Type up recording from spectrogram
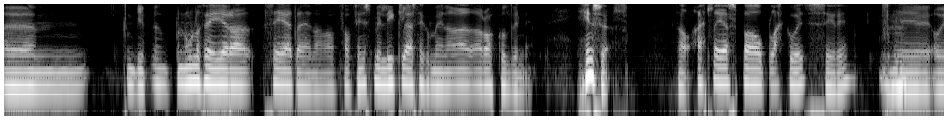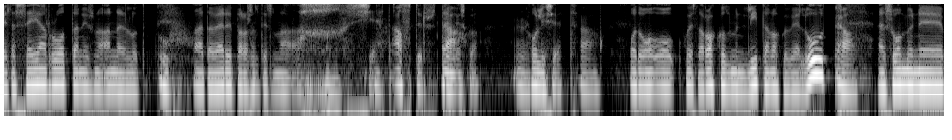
um, núna þegar ég er að segja þetta hérna, þá- finnst mér líklegast eitthvað meina að, að Rockhold vinni. Hins vegar, þá ætla ég að spá Blackowitz sigri Mhm. e, og ég ætla að segja hann rótan í svona annari lútu. Úff. Að þetta verði bara svolítið svona, ah, shit, aftur, dæmi, Já. sko, holy shit. Já, Og, og, og Rockhold muni líta nokkuð vel út, já, en svo muni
